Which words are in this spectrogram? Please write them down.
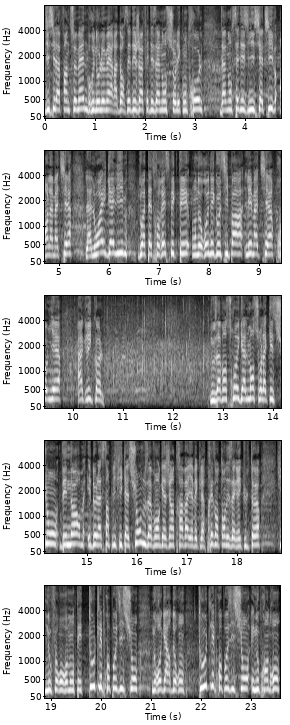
d'ici la fin de semaine, Bruno Le Maire a d'ores et déjà fait des annonces sur les contrôles, d'annoncer des initiatives en la matière. La loi Egalim doit être respectée. On ne renégocie pas les matières premières agricoles. Nous avancerons également sur la question des normes et de la simplification. Nous avons engagé un travail avec les représentants des agriculteurs qui nous feront remonter toutes les propositions. Nous regarderons toutes les propositions et nous prendrons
